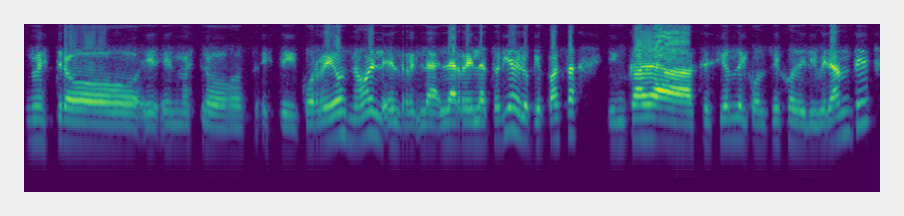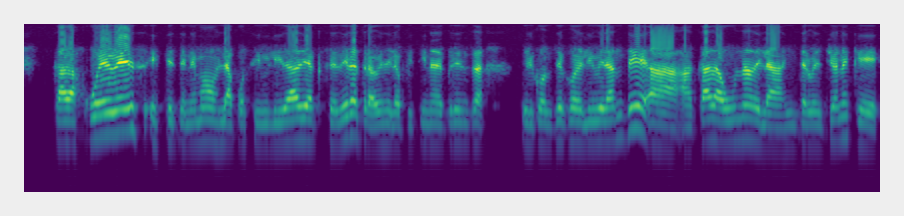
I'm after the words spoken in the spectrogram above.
eh, en nuestros este, correos no la, relatoría de lo que pasa en cada sesión del Consejo Deliberante. Cada jueves este, tenemos la posibilidad de acceder a través de la oficina de prensa del Consejo Deliberante a, cada una de las intervenciones que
